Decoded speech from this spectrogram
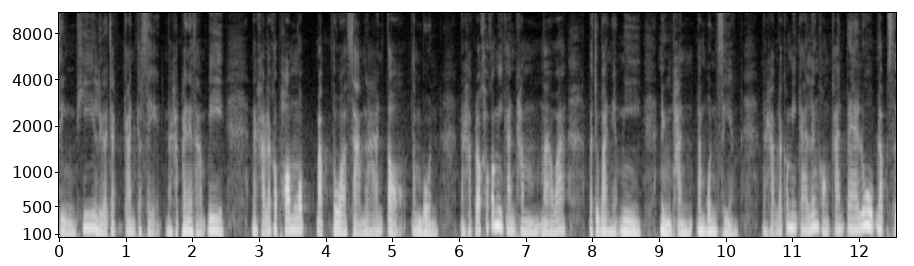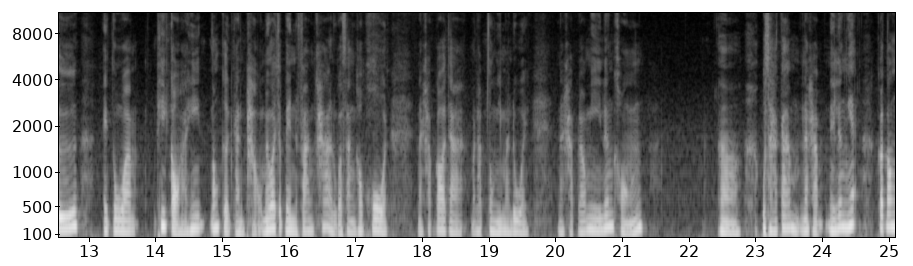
สิ่งที่เหลือจากการเกษตรนะครับภายใน 3 ปีนะครับ แล้วก็พร้อมงบปรับตัว 3 ล้านต่อตำบลนะครับ แล้วเขาก็มีการทำมาว่าปัจจุบันเนี่ยมี 1,000ตำบลเสี่ยงนะครับ แล้วก็มีการเรื่องของการแปรรูปรับซื้อ ไอตัวที่ก่อให้ต้องเกิดการเผาไม่ว่าจะเป็นฟางข้าวหรือว่าสังข้าวโพดนะครับ ก็จะมารับตรงนี้มาด้วยนะครับ แล้วมีเรื่องของอุตสาหกรรมนะครับ ในเรื่องนี้ก็ต้อง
